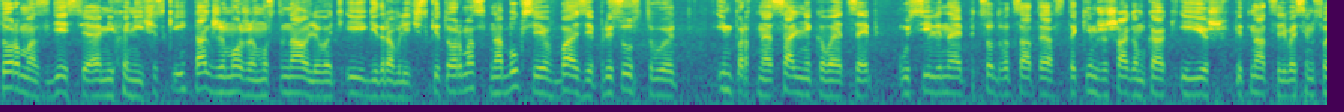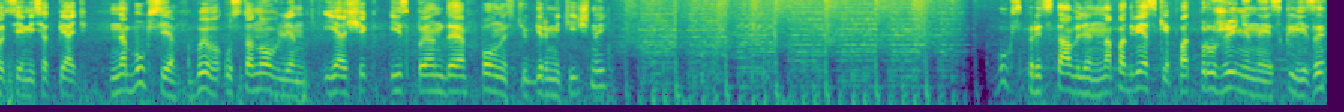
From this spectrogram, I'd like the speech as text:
Тормоз здесь э, механический. Также можем устанавливать и гидравлический тормоз. На буксе в базе присутствует импортная сальниковая цепь, усиленная 520 с таким же шагом, как и ИШ 15875. На буксе был установлен ящик из ПНД, полностью герметичный. Букс представлен на подвеске подпружиненные склизы.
